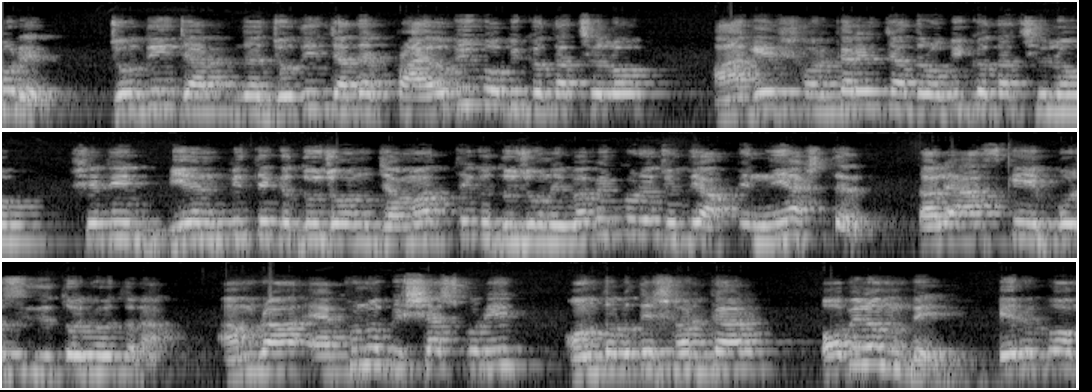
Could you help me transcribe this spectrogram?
করে যদি যদি যাদের প্রায়োগিক অভিজ্ঞতা ছিল আগের সরকারের যাদের অভিজ্ঞতা ছিল সেটি বিএনপি থেকে দুজন, জামাত থেকে দুজন এভাবে করে যদি আপনি নিয়ে আসতেন, তাহলে আজকে এই পরিস্থিতি তৈরি হতো না। আমরা এখনও বিশ্বাস করি, অন্তর্বর্তী সরকার অবিলম্বে এরকম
